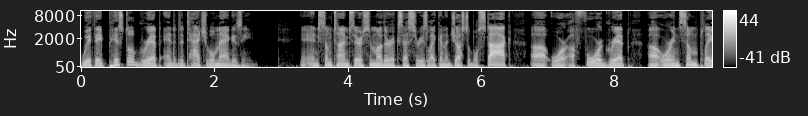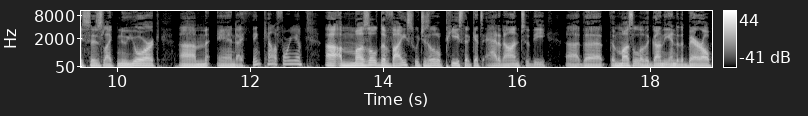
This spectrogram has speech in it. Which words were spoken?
with a pistol grip and a detachable magazine. And sometimes there are some other accessories like an adjustable stock uh, or a foregrip, uh, or in some places like New York, um, and I think California, uh, a muzzle device, which is a little piece that gets added on to the uh, the the muzzle of the gun, the end of the barrel,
